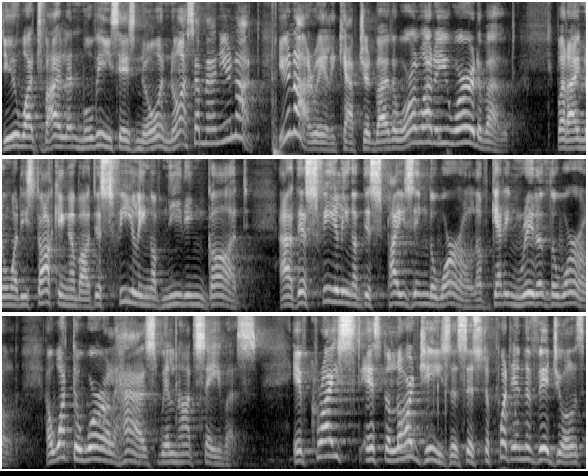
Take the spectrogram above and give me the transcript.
Do you watch violent movies? He says, No and no. I said, Man, you're not. You're not really captured by the world. What are you worried about? But I know what he's talking about this feeling of needing God, uh, this feeling of despising the world, of getting rid of the world. Uh, what the world has will not save us. If Christ is the Lord Jesus, is to put individuals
